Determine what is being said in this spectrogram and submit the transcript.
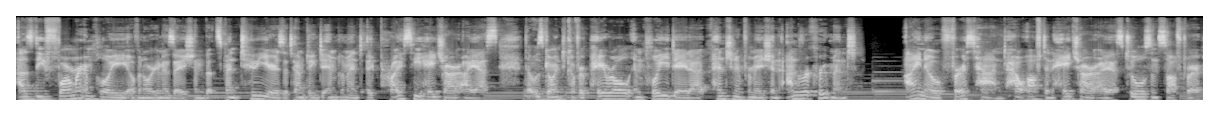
as the former employee of an organization that spent two years attempting to implement a pricey HRIS that was going to cover payroll, employee data, pension information, and recruitment, I know firsthand how often HRIS tools and software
